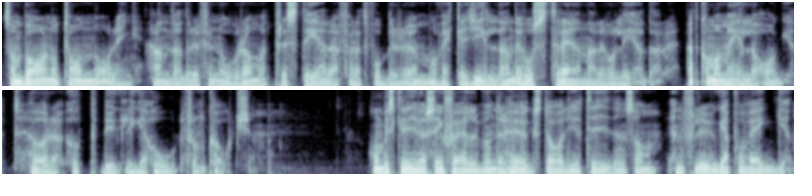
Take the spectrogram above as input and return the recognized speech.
som barn och tonåring, handlade det för Nora om att prestera för att få beröm och väcka gillande hos tränare och ledare. Att komma med i laget, höra uppbyggliga ord från coachen. Hon beskriver sig själv under högstadietiden som en fluga på väggen.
